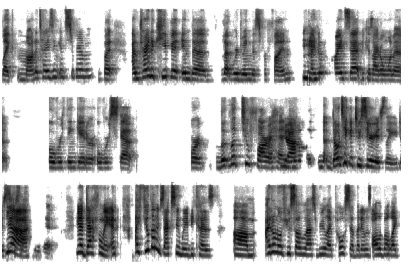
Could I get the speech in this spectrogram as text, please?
like monetizing Instagram, but I'm trying to keep it in the that we're doing this for fun mm-hmm. kind of mindset because I don't want to overthink it or overstep or look look too far ahead. Yeah. You know? like, don't take it too seriously. Just yeah. Just yeah, definitely. And I feel that exact same way because um I don't know if you saw the last reel I posted, but it was all about like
